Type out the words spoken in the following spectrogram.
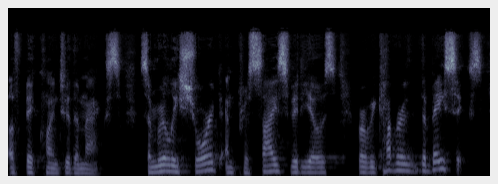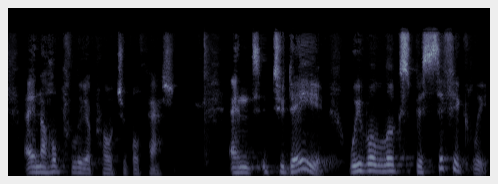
of Bitcoin to the max. Some really short and precise videos where we cover the basics in a hopefully approachable fashion. And today we will look specifically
